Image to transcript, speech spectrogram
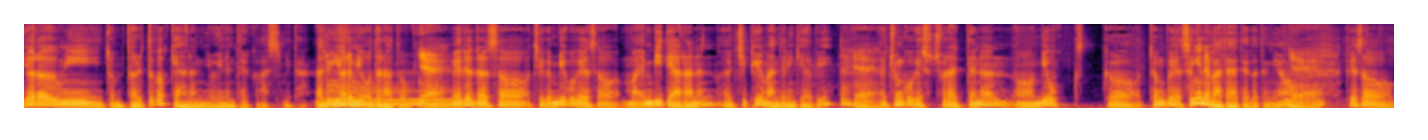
여름이 좀 덜 뜨겁게 하는 요인은 될 것 같습니다. 나중에 여름이 음. 오더라도 예. 예를 들어서 지금 미국에서 뭐 엔비디아라는 어, GPU 만드는 기업이 예. 중국에 수출할 때는 어, 미국 그 정부의 승인을 받아야 되거든요. 예. 그래서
